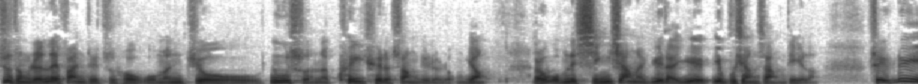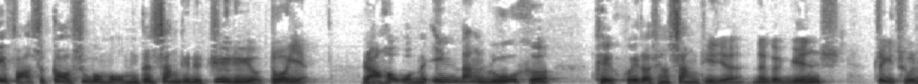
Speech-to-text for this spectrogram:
自从人类犯罪之后，我们就污损了、亏缺了上帝的荣耀，而我们的形象呢，越来越越不像上帝了。所以律法是告诉我们，我们跟上帝的距离有多远，然后我们应当如何可以回到像上帝的那个原始最初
